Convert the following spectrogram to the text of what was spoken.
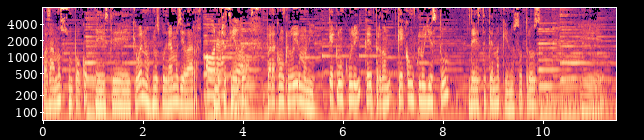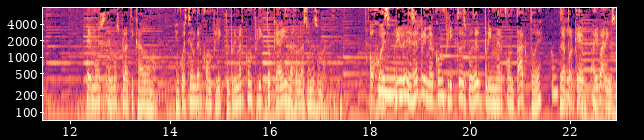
pasamos un poco, este, que bueno, nos podríamos llevar Horas mucho tiempo. Para concluir, Moni, ¿qué, concluye, qué, perdón, ¿qué concluyes tú de este tema que nosotros eh, hemos, hemos platicado en cuestión del conflicto, el primer conflicto que hay en las relaciones humanas? Ojo, es, Mm. es el primer conflicto después del primer contacto, ¿eh? O sea, porque hay varios,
